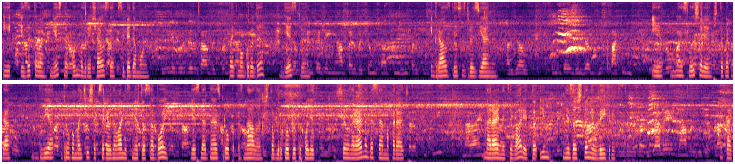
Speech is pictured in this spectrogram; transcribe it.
И из этого места он возвращался к себе домой. Поэтому Гурудев в детстве играл здесь с друзьями. И мы слышали, что когда две группы мальчишек соревновались между собой, если одна из групп знала, что в другой группе будет Шиланарайна Гасай Махарадж, Нарайна Тивари, то им ни за что не выиграть. Итак,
